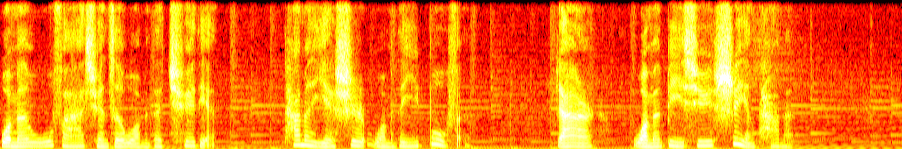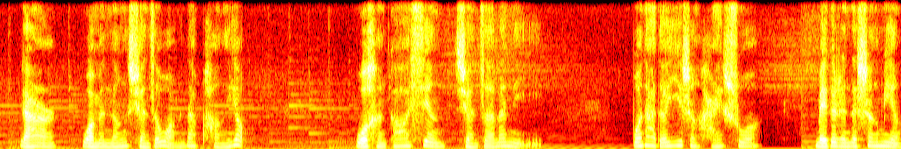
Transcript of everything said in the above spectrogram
我们无法选择我们的缺点，他们也是我们的一部分。然而，我们必须适应他们。然而，我们能选择我们的朋友。我很高兴选择了你。”伯纳德医生还说。每个人的生命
